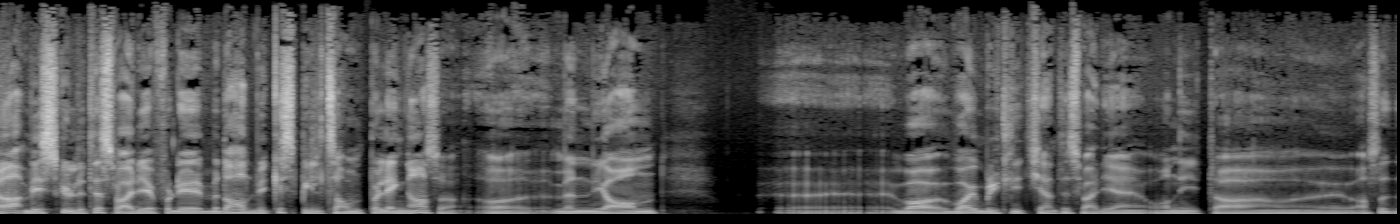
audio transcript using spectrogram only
ja. vi skulle til Sverige, fordi, men da hadde vi ikke spilt sammen på lenge, altså. Og, men Jan var, var, jo blitt litt kjent i Sverige, og Anita eh, altså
